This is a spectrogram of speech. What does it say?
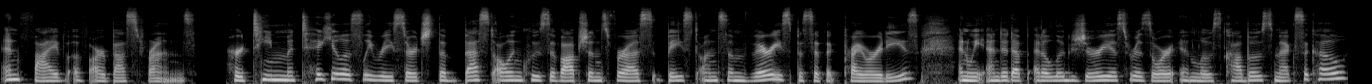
and five of our best friends. Her team meticulously researched the best all inclusive options for us based on some very specific priorities, and we ended up at a luxurious resort in Los Cabos, Mexico.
